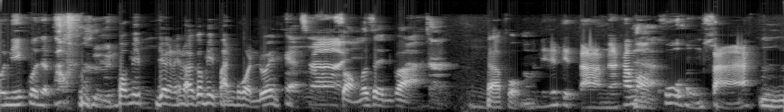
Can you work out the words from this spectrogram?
วันนี้ควรจะต้องฟื้นเพราะมีอย่างน้อยๆก็มีปันผลด้วยเนี่ยใช่สองเปอร์เซ็นต์กว่าใช่ครับผมวันนี้ให้ติดตามนะ ถ้ามองฮะคู่หงสาอืม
